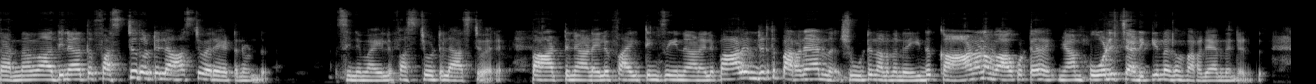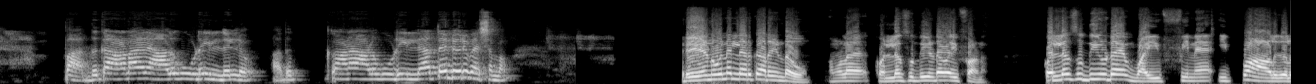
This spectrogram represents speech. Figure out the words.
കാരണം അതിനകത്ത് ഫസ്റ്റ് തൊട്ട് ലാസ്റ്റ് വരെ ഏട്ടനുണ്ട്. സിനിമയിൽ ഫസ്റ്റ് തൊട്ട് ലാസ്റ്റ് വരെ. പാട്ടിനാണേലും ഫൈറ്റിംഗ് സീനാണേലും പാള എന്റെ അടുത്ത് പറഞ്ഞായിരുന്നു ഷൂട്ട് നടന്നിട്ടുണ്ട്. ഇത് കാണണം വാക്കുട്ടെ ഞാൻ പൊളിച്ചടിക്കുന്നൊക്കെ പറഞ്ഞായിരുന്നു എന്റെ അടുത്ത്. അപ്പൊ അത് കാണാൻ ആൾ കൂടെ ഇല്ലല്ലോ. അത് കാണാൻ ആൾ കൂടെ ഇല്ലാത്തതിന്റെ ഒരു വിഷമം. രേണുവിനെ എല്ലാവർക്കും അറിയണ്ടാവും. നമ്മളെ കൊല്ലം സുധിയുടെ വൈഫാണ് കൊല്ലം സുധിയുടെ വൈഫിനെ ഇപ്പൊ ആളുകൾ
